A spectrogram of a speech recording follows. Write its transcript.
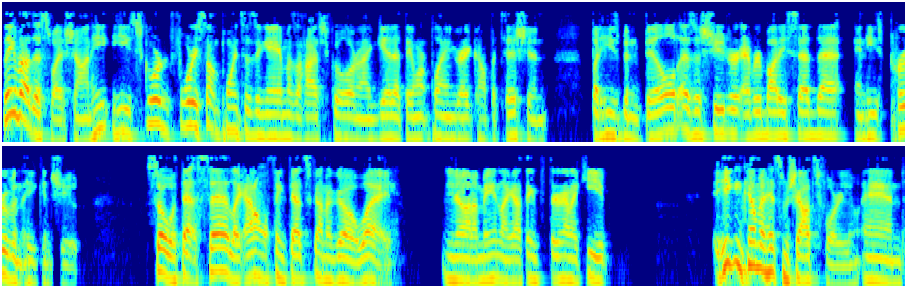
think about it this way, Sean. He he scored 40 something points as a game as a high schooler, and I get it. They weren't playing great competition. But he's been billed as a shooter. Everybody said that, and he's proven that he can shoot. So with that said, like I don't think that's to go away. You know what I mean? Like I think they're to keep. He can come and hit some shots for you, and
